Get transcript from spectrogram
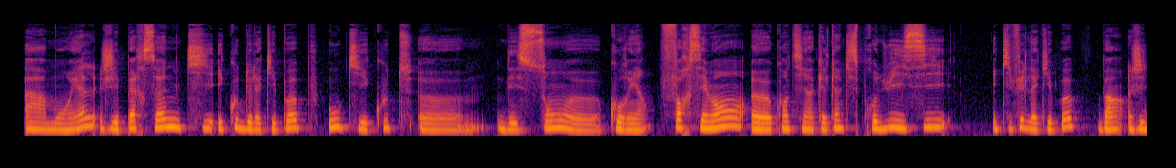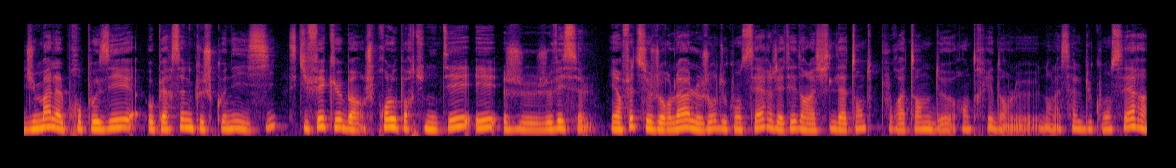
à Montréal, j'ai personne qui écoute de la K-pop ou qui écoute euh, des sons euh, coréens. Forcément, quand il y a quelqu'un qui se produit ici et qui fait de la K-pop, ben j'ai du mal à le proposer aux personnes que je connais ici. Ce qui fait que ben je prends l'opportunité et je, vais seule. Et en fait ce jour-là, le jour du concert, j'étais dans la file d'attente pour attendre de rentrer dans, le, dans la salle du concert.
